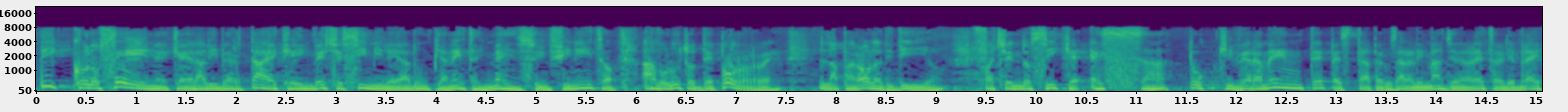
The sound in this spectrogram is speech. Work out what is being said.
piccolo seme che è la libertà e che invece è simile ad un pianeta immenso, infinito, ha voluto deporre la parola di Dio facendo sì che essa tocchi veramente, per, per usare l'immagine della lettera degli ebrei,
